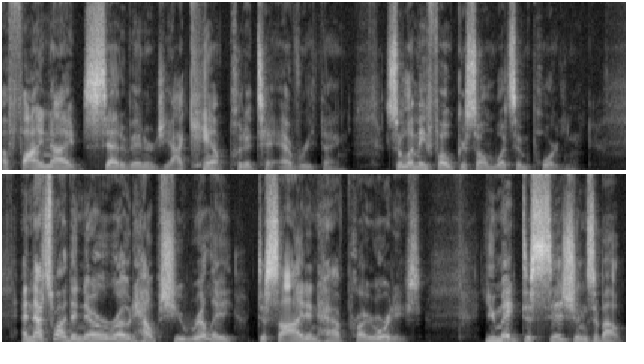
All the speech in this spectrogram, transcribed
a finite set of energy. I can't put it to everything. So let me focus on what's important. And that's why the narrow road helps you really decide and have priorities. You make decisions about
